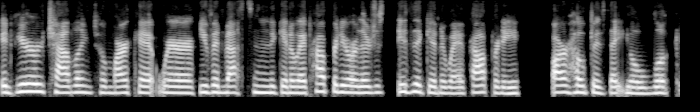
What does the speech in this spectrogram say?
if you're traveling to a market where you've invested in a getaway property or there just is a getaway property, our hope is that you'll look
